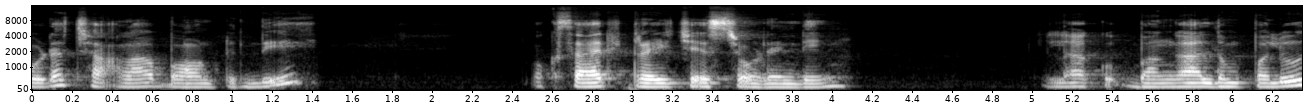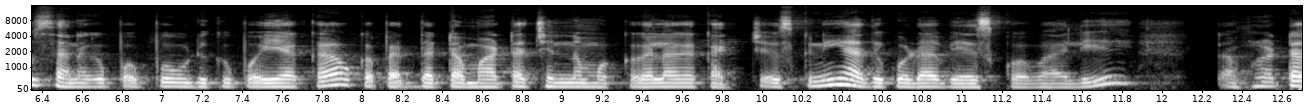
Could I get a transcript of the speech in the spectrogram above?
కూడా చాలా బాగుంటుంది. ఒకసారి ట్రై చేసి చూడండి. ఇలా బంగాళదుంపలు శనగపప్పు ఉడికిపోయాక ఒక పెద్ద టమాటా చిన్న ముక్కలాగా కట్ చేసుకుని అది కూడా వేసుకోవాలి. టమాటా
